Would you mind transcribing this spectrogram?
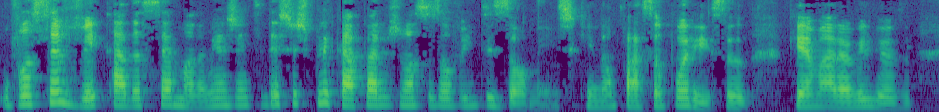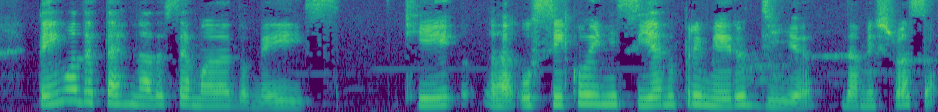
você vê cada semana. Minha gente, deixa eu explicar para os nossos ouvintes homens que não passam por isso, que é maravilhoso. Tem uma determinada semana do mês que uh, o ciclo inicia no primeiro dia da menstruação.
